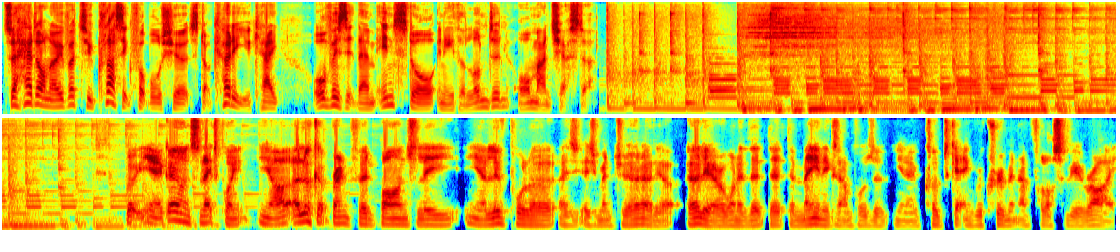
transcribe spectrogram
So head on over to classicfootballshirts.co.uk or visit them in store in either London or Manchester. But you know, going on to the next point, you know, I I look at Brentford, Barnsley, you know, Liverpool, are, as, as you mentioned earlier, earlier, are one of the, the, the main examples of you know clubs getting recruitment and philosophy right.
